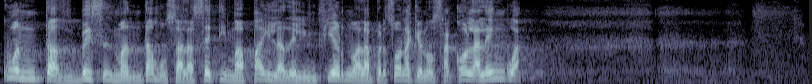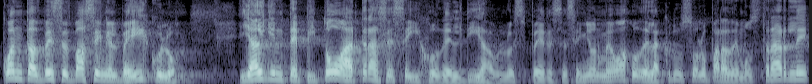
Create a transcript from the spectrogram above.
¿Cuántas veces mandamos a la séptima paila del infierno a la persona que nos sacó la lengua? ¿Cuántas veces vas en el vehículo y alguien te pitó atrás? Ese hijo del diablo, espérese, Señor, me bajo de la cruz solo para demostrarle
